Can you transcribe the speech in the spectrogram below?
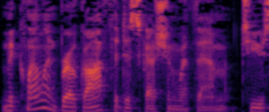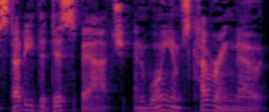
McClellan broke off the discussion with them to study the dispatch and William's covering note.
